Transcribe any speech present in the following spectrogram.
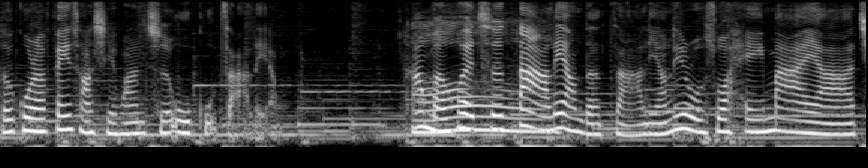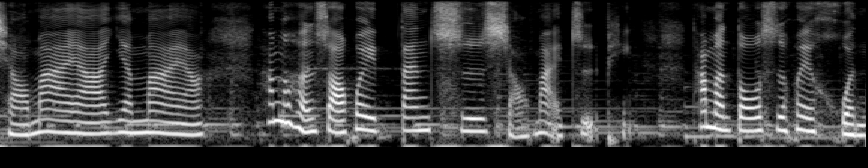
德国人非常喜欢吃五谷杂粮，他们会吃大量的杂粮，例如说黑麦啊、荞麦啊、燕麦啊，他们很少会单吃小麦制品。他们都是会混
